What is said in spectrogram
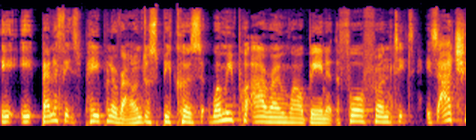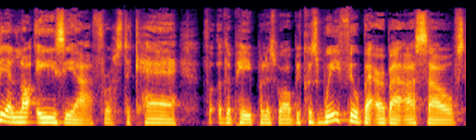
it benefits people around us because when we put our own well being at the forefront, it's, it's actually a lot easier for us to care for other people as well because we feel better about ourselves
